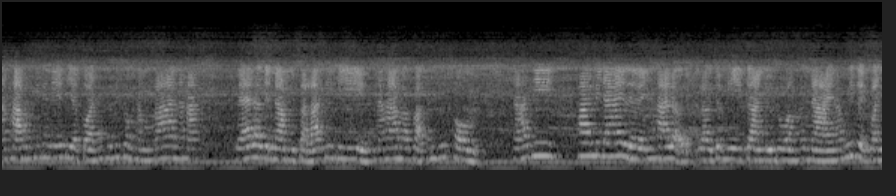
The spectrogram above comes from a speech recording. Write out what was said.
นะคะพระพิคเนตพยากรณ์ให้ท่านผู้ชมทางบ้านนะคะ และเราจะนำสาระดีๆนะคะ มาฝากท่านผู้ชมนะคะที่ ลาดไม่ได้เลยนะคะเราเราจะมีการดูดวงทนายนะคะที่เกิดวัน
